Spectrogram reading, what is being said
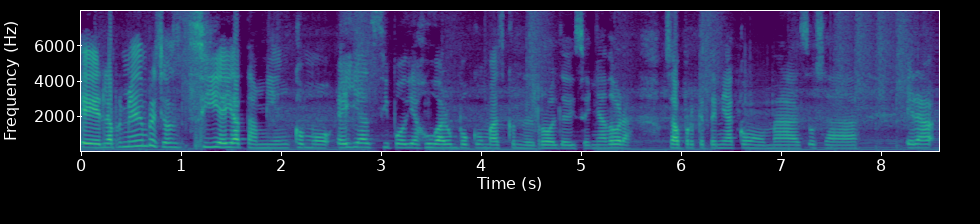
eh, la primera impresión sí ella también como ella sí podía jugar un poco más con el rol de diseñadora, o sea, porque tenía como más, o sea, era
